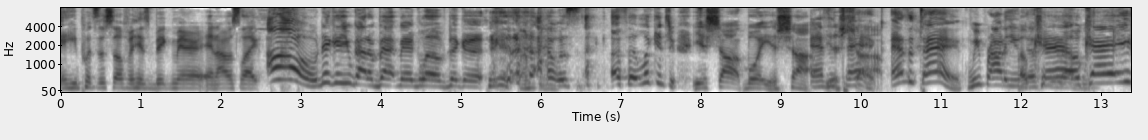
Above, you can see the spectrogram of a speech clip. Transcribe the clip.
and he puts himself in his big mirror, and I was like, "Oh, nigga, you got a Batman glove, nigga." I was, I said, "Look at you, you're sharp, boy, you're sharp, As you're a tag, sharp." as a tag. We proud of you. Okay, Okay, you.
